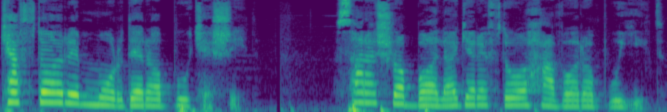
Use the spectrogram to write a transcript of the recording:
کفتار مرده را بو کشید. سرش را بالا گرفت و هوا را بویید.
